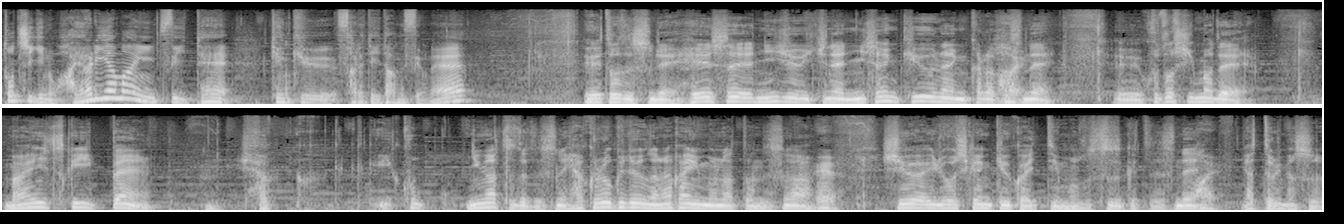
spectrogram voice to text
栃木の流行り病について研究されていたんですよね。えーとですね、平成21年、2009年からですね、はい、えー、今年まで毎月一遍、100 2月でですね167回にもなったんですが、ええ、腫瘍医療士研究会っていうものを続けてですね、はい、やっております。は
